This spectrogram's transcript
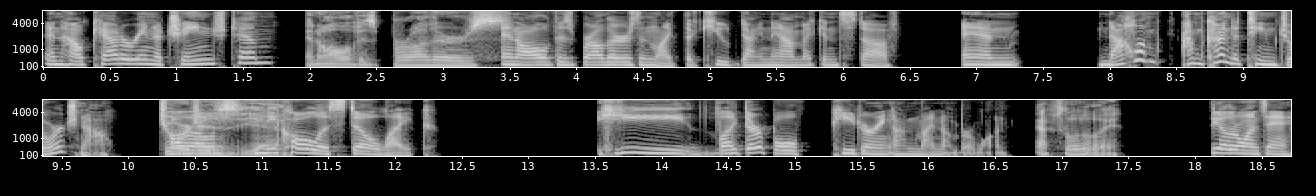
and how Katarina changed him And all of his brothers. and all of his brothers and like the cute dynamic and stuff. And now I'm I'm kind of team George now. George Although is, yeah. Nicol is still like he like they're both petering on my number one. Absolutely. The other one's eh.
